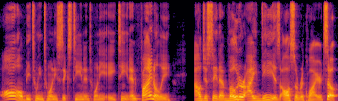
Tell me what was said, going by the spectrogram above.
all between 2016 and 2018. And finally, I'll just say that voter ID is also required. So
